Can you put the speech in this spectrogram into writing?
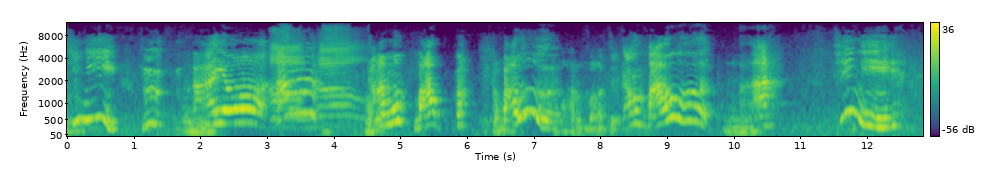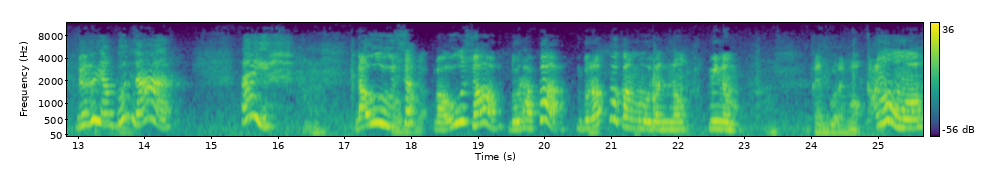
Sini. Hmm. Hmm. Ayo. Kamu, Kamu bau. kamu, Bau. kamu harum banget sih. Kamu bau. Hmm. Ah. Sini. Duduk yang benar. Hai. Gak usah. Mau juga? Gak usah. Berapa? Berapa kamu udah no minum? Ayam goreng mau. Kamu.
